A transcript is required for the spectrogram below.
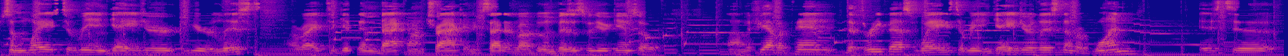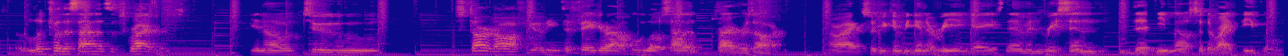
some ways to re-engage your your list, all right, to get them back on track and excited about doing business with you again. So um, if you have a pen, the three best ways to re-engage your list. Number one is to look for the silent subscribers. You know, to start off, you'll need to figure out who those silent subscribers are. All right, so you can begin to re-engage them and resend the emails to the right people.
